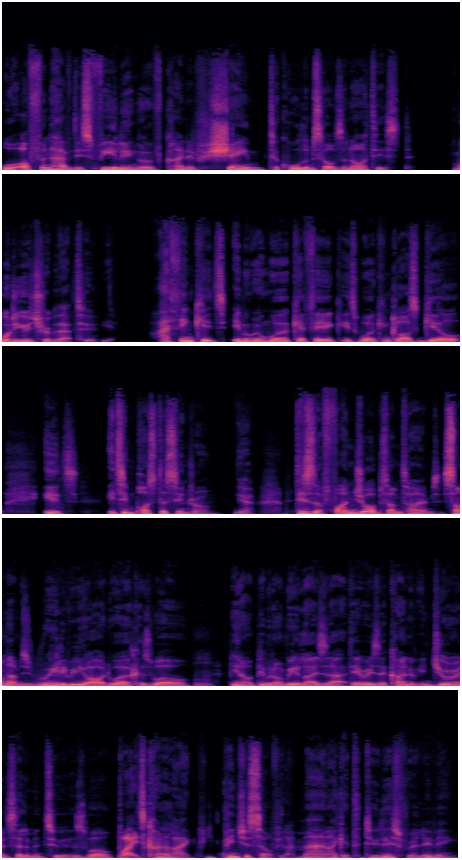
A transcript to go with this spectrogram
will often have this feeling of kind of shame to call themselves an artist. What do you attribute that to? I think it's immigrant work ethic, it's working class guilt, it's it's imposter syndrome. Yeah. This is a fun job sometimes. Sometimes it's really, really hard work as well. Hmm. You know, people don't realize that there is a kind of endurance element to it as well. But it's kind of like you pinch yourself, you're like, man, I get to do this for a living.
